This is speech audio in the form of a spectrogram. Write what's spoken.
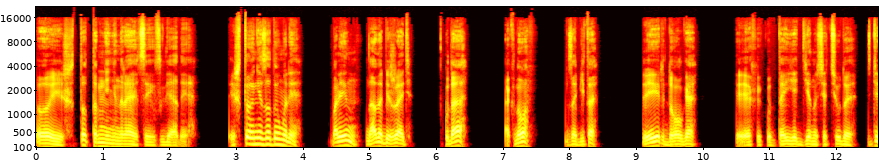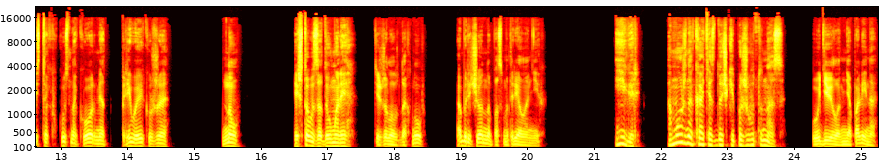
Ой, что-то мне не нравятся их взгляды. И что они задумали? Блин, надо бежать. Куда? Окно. Забито. Дверь долго. Эх, и куда я денусь отсюда? Здесь так вкусно кормят. Привык уже. Ну, и что вы задумали? Тяжело вздохнув, обреченно посмотрел на них. «Игорь, а можно Катя с дочкой поживут у нас?» — удивила меня Полина.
